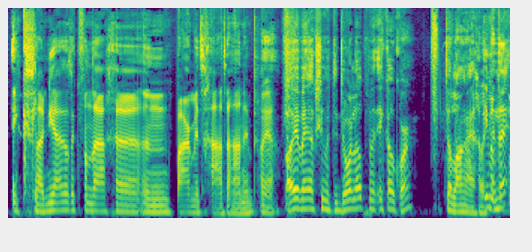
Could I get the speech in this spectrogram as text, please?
Ik sluit niet uit dat ik vandaag eh, een paar met gaten aan heb. Oh ja. Oh, jij bent ook zo iemand die doorloopt? Ik ook hoor. Te lang eigenlijk. Iemand En moet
